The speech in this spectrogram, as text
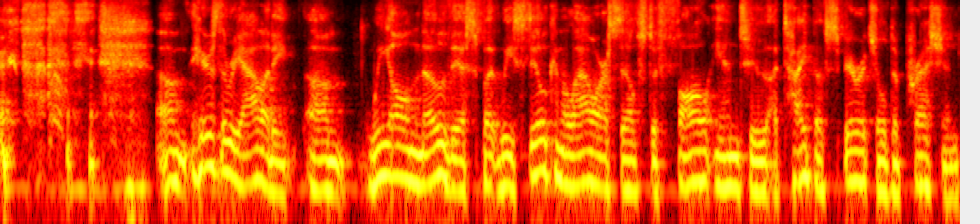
um, here's the reality. Um, we all know this, but we still can allow ourselves to fall into a type of spiritual depression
